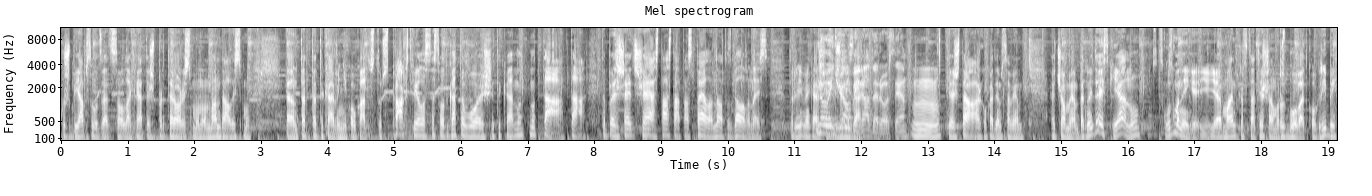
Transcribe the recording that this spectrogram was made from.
kurš bija apsūdzēts savulaik tieši par terorismu un, un vandālismu. Un tad, tad kā, viņi kaut kādas tur sprāgstvielas esat gatavojuši. Tā, kā, nu, nu, tā, tā. Tāpēc šeit, šajā stāstā tā spēle nav tas galvenais. Tur vienkārši nu, viņš jau bija radaros. Ja? Mm, tieši tā, ar kaut kādiem saviem čomiem. Bet, nu, idejaski, jā, nu, uzmanīgi. Ja Minecraftā tiešām var uzbūvēt, ko gribi,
